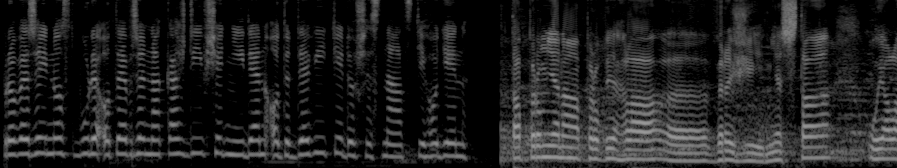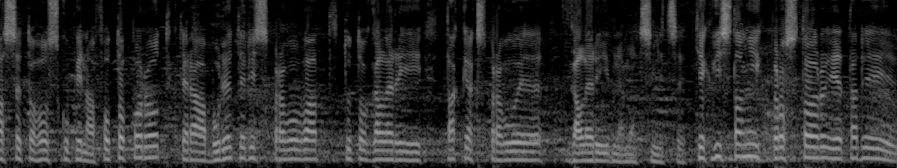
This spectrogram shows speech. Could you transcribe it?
Pro veřejnost bude otevřena každý všední den od 9 do 16 hodin. Ta proměna proběhla eh, v režii města, ujala se toho skupina Fotoporod, která bude tedy spravovat tuto galerii tak, jak spravuje galerii v nemocnici. Těch výstavních prostor je tady,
